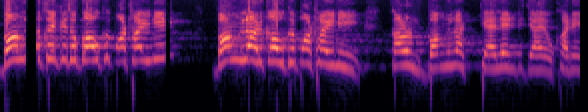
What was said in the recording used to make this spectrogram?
বাংলা থেকে তো কাউকে পাঠায়নি। বাংলার কাউকে পাঠায়নি। কারণ বাংলার ট্যালেন্ট যায় ওখানে।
